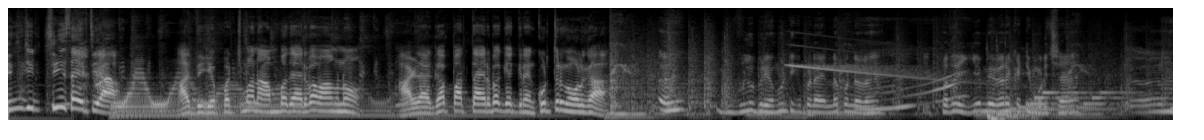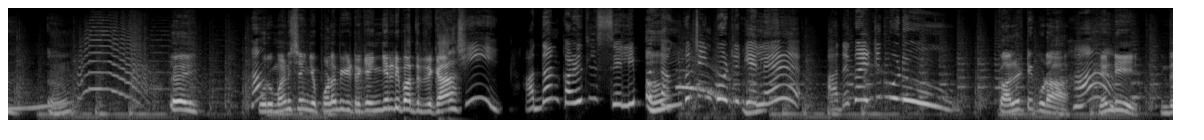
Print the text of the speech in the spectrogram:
இன்ஜின் சீஸ் ஆயிடுச்சியா? அதிகபட்சமா நான் 50000 ரூபாய் வாங்கணும். அழகா பத்தாயிரம் ரூபாய் கேட்கிறேன் கொடுத்துருங்க ஒழுங்கா. ஆ, இவ்வளவு பெரிய அமௌண்ட்டுக்கு இப்ப நான் என்ன பண்ணுவேன்? இப்பதான் இஎம்ஐ வேற கட்டி முடிச்சேன். ஏய் ஒரு மனுஷன் இங்க புலம்பிக்கிட்டு இருக்க இங்க என்னடி பாத்துட்டு இருக்கா? ஜி அதான் கழுத்துல செலிப்பு தங்க செயின் போட்டிருக்கேல. அத கழட்டி கொடு. கழட்டி கூடா. ஏண்டி இந்த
